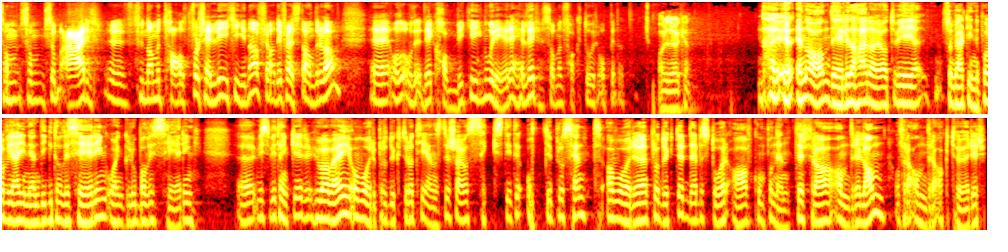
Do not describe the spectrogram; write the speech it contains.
som, som, som er eh, fundamentalt forskjellig i Kina fra de fleste andre land. Eh, og, og det, det, kan vi ikke ignorere heller som en faktor oppi dette. Nei, en, en, annen del i det her er jo at vi som vi er inne på, vi er inne i en digitalisering og en globalisering. Eh, hvis vi tenker Huawei og våre produkter og tjenester, så er jo 60-80% av våre produkter det består av komponenter fra andre land og fra andre aktører.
